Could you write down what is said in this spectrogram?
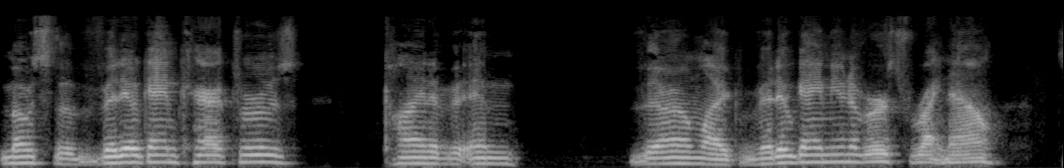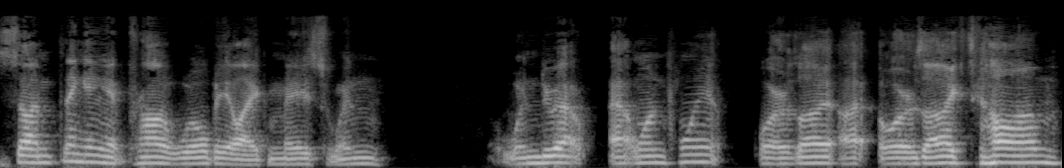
most of the video game characters kind of in their own like video game universe right now. So I'm thinking it probably will be like Mace Win Windu at, at one point, or as I, I or as I like to call him,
